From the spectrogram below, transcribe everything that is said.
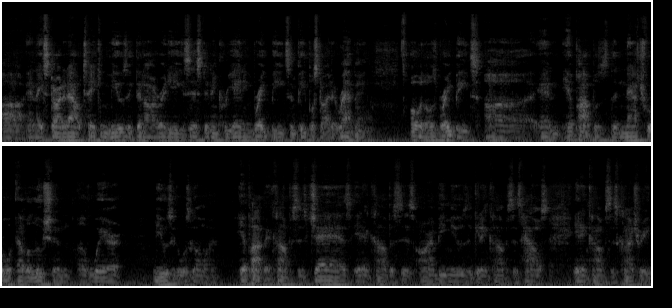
Uh, and they started out taking music that already existed and creating breakbeats, and people started rapping over those break beats. Uh, and hip hop was the natural evolution of where music was going. Hip hop encompasses jazz, it encompasses R and B music, it encompasses house, it encompasses country,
